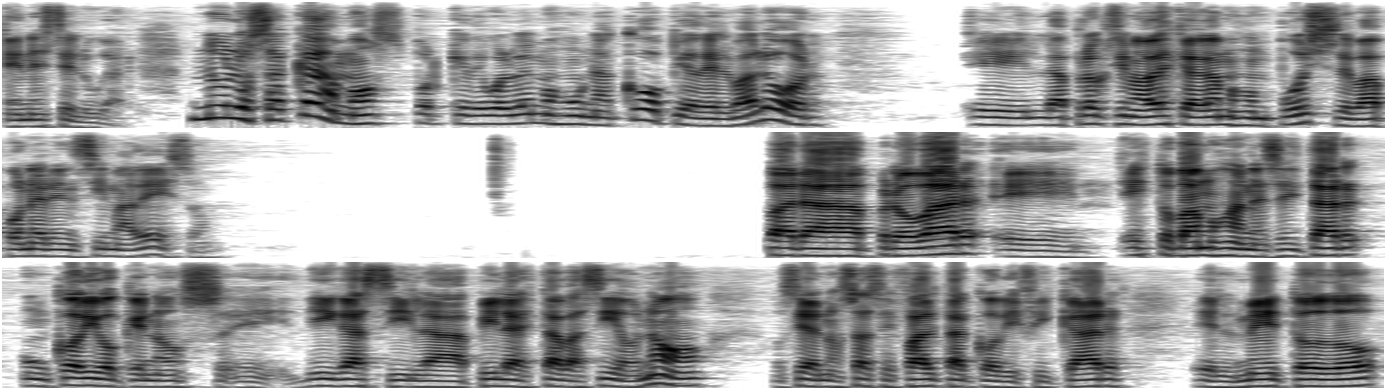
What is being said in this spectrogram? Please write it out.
en ese lugar. No lo sacamos porque devolvemos una copia del valor. Eh, la próxima vez que hagamos un push se va a poner encima de eso. Para probar eh, esto vamos a necesitar un código que nos eh, diga si la pila está vacía o no. O sea, nos hace falta codificar el método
